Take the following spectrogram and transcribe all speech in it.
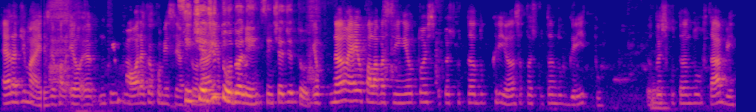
era demais. Eu, falei, eu, eu não tem uma hora que eu comecei a sentia chorar. Sentia de tudo ali, sentia de tudo. Eu, não, é, eu falava assim, eu tô, eu tô escutando criança, tô escutando grito, eu tô hum. escutando, sabe?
